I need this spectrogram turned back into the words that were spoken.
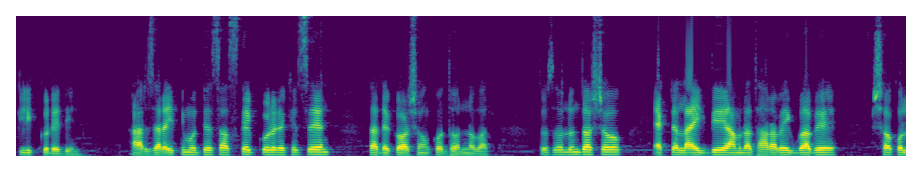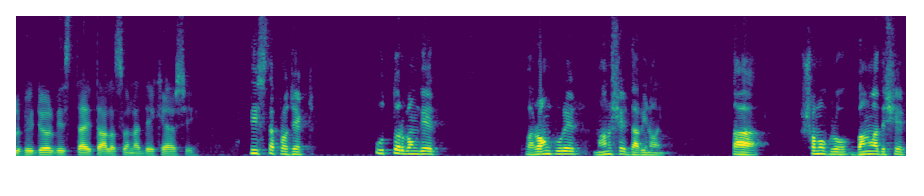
ক্লিক করে দিন। আর যারা ইতিমধ্যে সাবস্ক্রাইব করে রেখেছেন, তাদেরকে অসংখ্য ধন্যবাদ। তো চলুন দর্শক, একটা লাইক দিয়ে আমরা ধারাবাহিকভাবে সকল ভিডিওর বিস্তারিত আলোচনা দেখে আসি। তিস্তা প্রজেক্ট, উত্তরবঙ্গের বা রংপুরের মানুষের দাবি নয়, তা সমগ্র বাংলাদেশের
